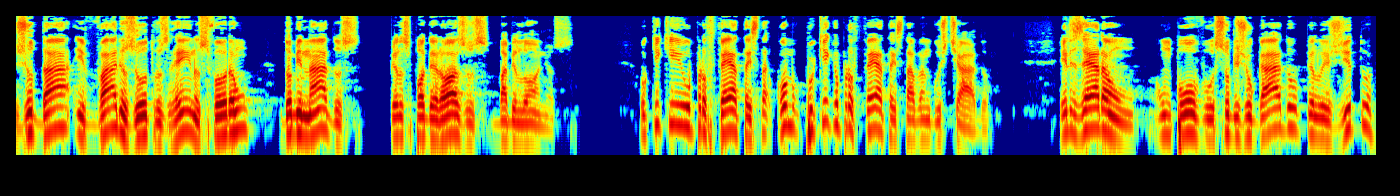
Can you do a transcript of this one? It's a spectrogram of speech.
Judá e vários outros reinos foram dominados pelos poderosos babilônios. O que que o profeta está, como, por que que o profeta estava angustiado? Eles eram um povo subjugado pelo Egito,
